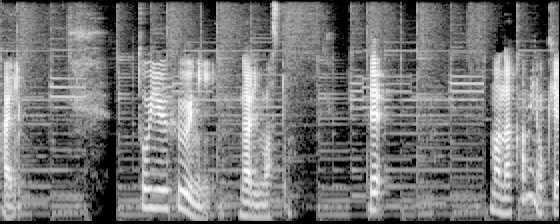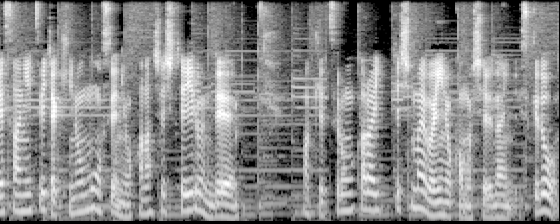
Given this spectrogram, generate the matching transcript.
はい。という風になりますと。で、まあ、中身の計算については昨日もうすでにお話ししているんで、まあ、結論から言ってしまえばいいのかもしれないんですけど、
